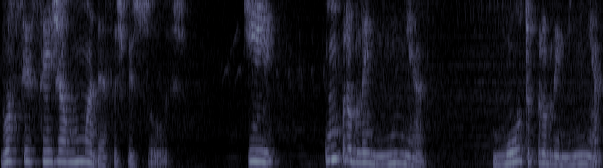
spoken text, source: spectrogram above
você seja uma dessas pessoas que um probleminha, um outro probleminha,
